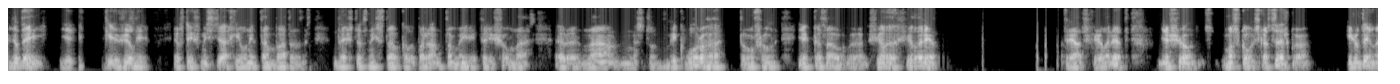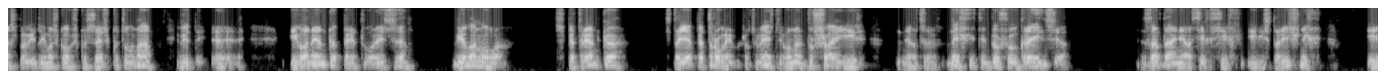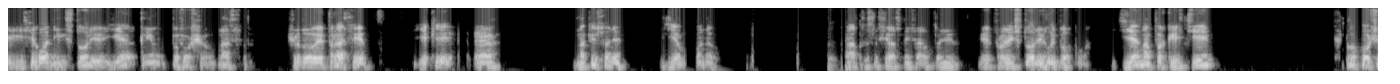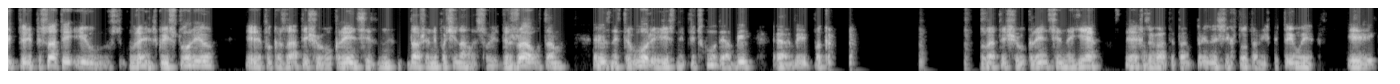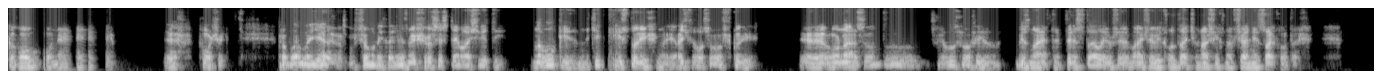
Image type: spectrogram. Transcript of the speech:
людей, які жили в тих місцях, і вони там багато дехто з них став колаборантом і перейшов на, е, на, на бік ворога, тому що, як казав е, Філарет, патріарх Філарет, якщо московська церква і людина сповідує московську церкву, то вона від е, Іваненка перетворюється в Іванова. З Петренка стає Петровим. Розумієте, вона душа її е, оце, нищити душу українця. Завдання оцих всіх і історичних, і, і сьогодні історію є, крім того, що в нас чудові праці, які е, написані, є в мене багато сучасних авторів про історію глибоку. Є навпаки ті, хто хочуть переписати і українську історію, показати, що українці навіть не починали свою державу, там різні теорії, різні підходи, аби, аби показати, що українці не є, як називати там прізвище, хто там їх підтримує і кого вони е, хочуть. Проблема є в цьому механізмі, що система освіти, науки не тільки історичної, а й філософської. Е, У нас от, е, філософію, ви знаєте, перестали вже майже викладати в наших навчальних закладах.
